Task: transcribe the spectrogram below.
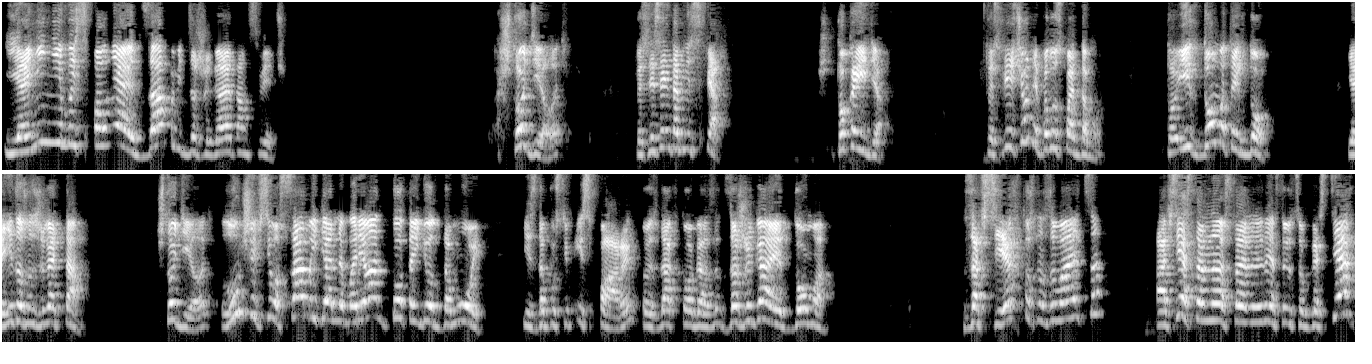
И они не исполняют заповедь, зажигая там свечи. Что делать? То есть, если они там не спят, только едят. То есть вечером я пойду спать домой. То их дом это их дом. И они должны сжигать там. Что делать? Лучше всего, самый идеальный вариант, кто-то идет домой из, допустим, из пары, то есть, да, кто обязан, зажигает дома за всех, то, что называется, а все остальные, остальные остаются в гостях,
